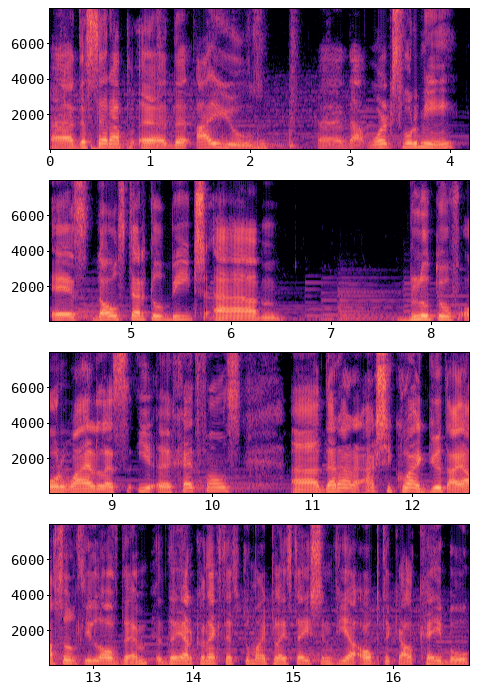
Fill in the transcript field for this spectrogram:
uh, the setup uh, that I use uh, that works for me is those Turtle Beach um, Bluetooth or wireless uh, headphones uh, that are actually quite good. I absolutely love them. They are connected to my PlayStation via optical cable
